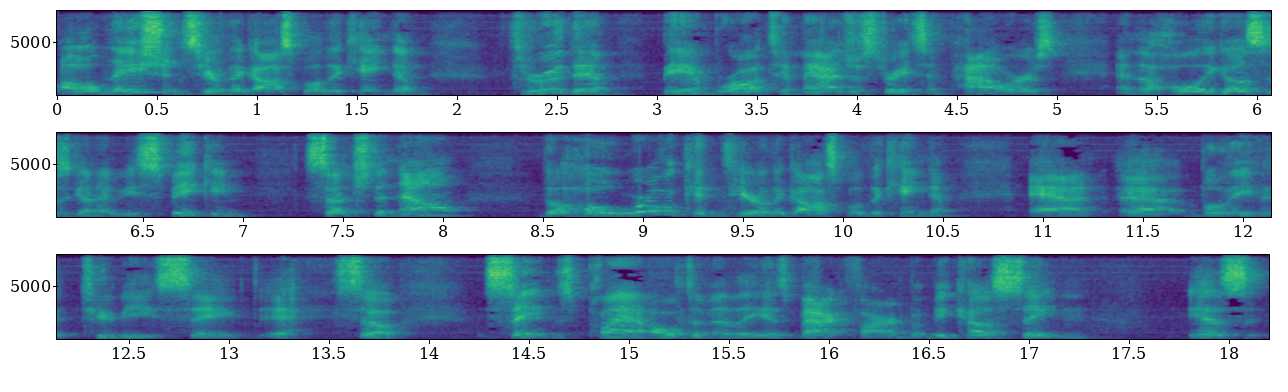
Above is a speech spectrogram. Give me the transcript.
all nations hear the gospel of the kingdom through them being brought to magistrates and powers, and the Holy Ghost is going to be speaking, such that now the whole world can hear the gospel of the kingdom and uh, believe it to be saved. So Satan's plan ultimately is backfiring, but because Satan is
